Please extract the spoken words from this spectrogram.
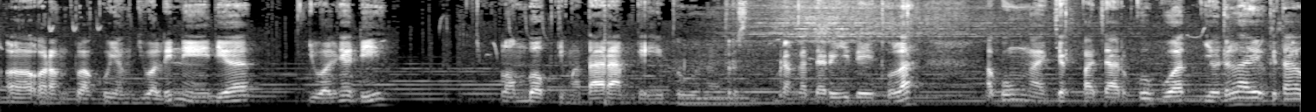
eh, orang tuaku yang jual ini dia jualnya di Lombok di Mataram kayak gitu. Nah terus berangkat dari ide itulah aku ngajak pacarku buat ya udahlah yuk kita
